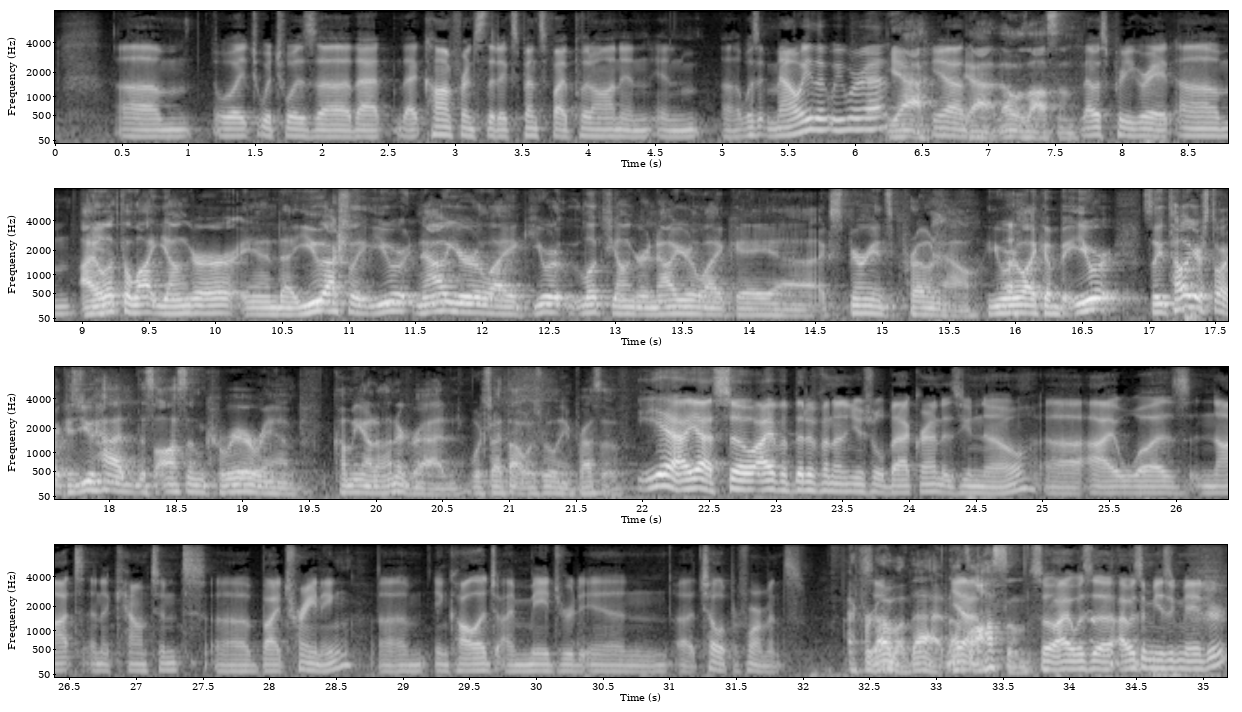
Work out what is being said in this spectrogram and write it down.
um, which which was uh, that that conference that Expensify put on in in uh, was it Maui that we were at? Yeah, yeah, yeah. That was awesome. That was pretty great. Um, I looked a lot younger, and uh, you actually you were now you're like you were, looked younger. Now you're like a uh, experienced pro. Now you were like a you were so you tell your story because you had this awesome career ramp coming out of undergrad, which I thought was really impressive. Yeah, yeah. So I have a bit of an unusual background, as you know. Uh, I was not an accountant uh, by training. Um, in college, I majored in uh, cello performance. I forgot so, about that. That's yeah. awesome. So I was a I was a music major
